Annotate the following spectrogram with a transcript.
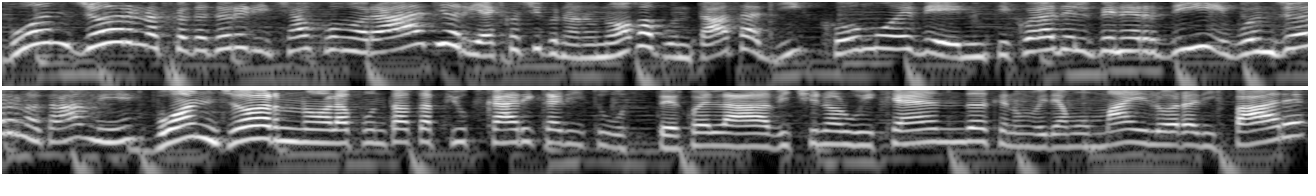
Buongiorno ascoltatori di Ciao Como Radio, rieccoci con una nuova puntata di Como Eventi, quella del venerdì. Buongiorno Tami. Buongiorno, la puntata più carica di tutte, quella vicino al weekend che non vediamo mai l'ora di fare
